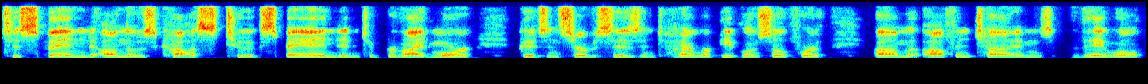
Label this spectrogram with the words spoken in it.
to spend on those costs to expand and to provide more goods and services and to hire more people and so forth, um, oftentimes they will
